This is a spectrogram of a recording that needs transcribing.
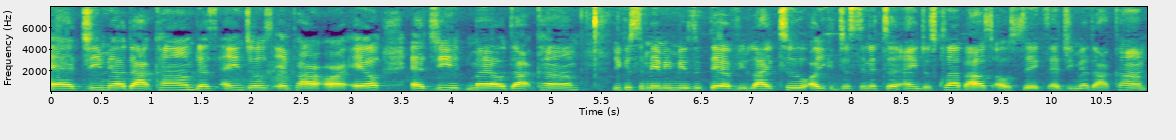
at gmail.com. That's Angels Empire RL at gmail.com. You can submit me music there if you like to, or you can just send it to Angels Clubhouse 06 at gmail.com.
